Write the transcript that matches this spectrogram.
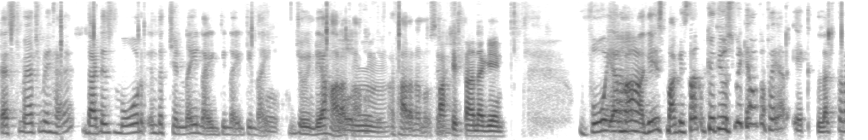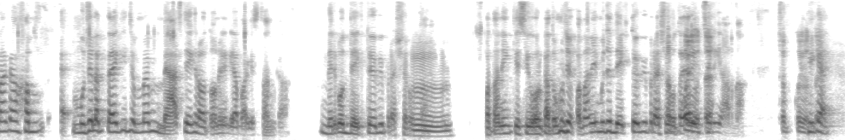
टेस्ट मैच में है that is more in the Chennai 1999 जो इंडिया हारा था 18 हम्म। रनों से। पाकिस्तान अगेन वो यार हाँ अगेंस्ट पाकिस्तान क्योंकि उसमें क्या होता था यार एक अलग तरह का हम मुझे लगता है कि जब मैं मैच देख रहा होता हूँ ना इंडिया पाकिस्तान का मेरे को देखते हुए भी प्रेशर होता है। हम्म। पता नहीं किसी और का तो मुझे पता नहीं मुझे देखते हुए भी प्रेशर होता है इनसे नहीं हारना। सबको ठीक है।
